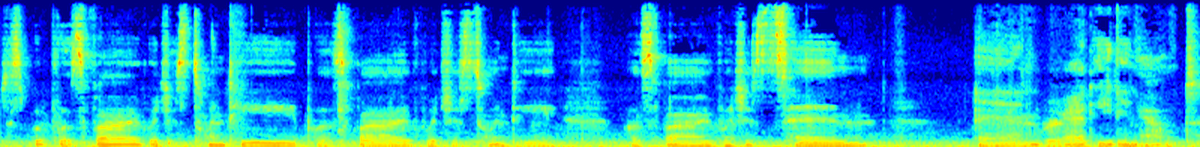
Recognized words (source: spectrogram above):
just put plus 5, which is 20, plus 5, which is 20, plus 5, which is 10, and we're at eating out.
